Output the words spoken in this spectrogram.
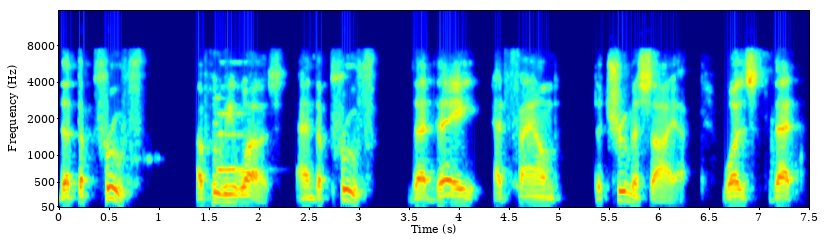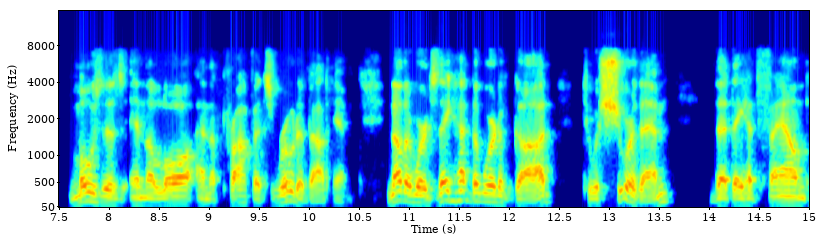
that the proof of who he was and the proof that they had found the true Messiah was that Moses in the law and the prophets wrote about him. In other words, they had the word of God to assure them that they had found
